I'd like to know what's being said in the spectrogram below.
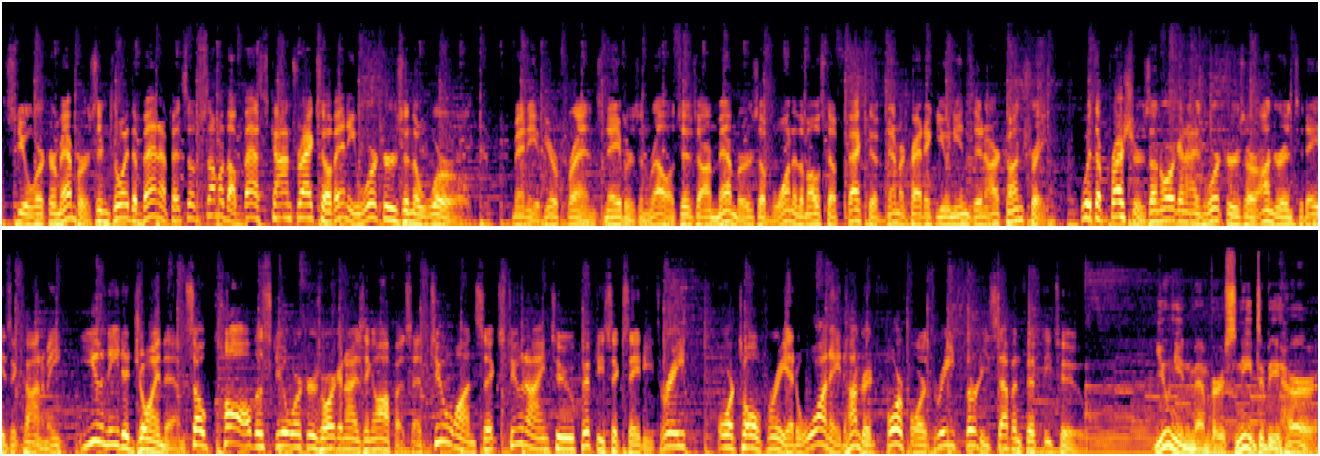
Steelworker members enjoy the benefits of some of the best contracts of any workers in the world. Many of your friends, neighbors, and relatives are members of one of the most effective democratic unions in our country. With the pressures unorganized workers are under in today's economy, you need to join them. So call the Steelworkers Organizing Office at 216 292 5683 or toll free at 1 800 443 3752. Union members need to be heard.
